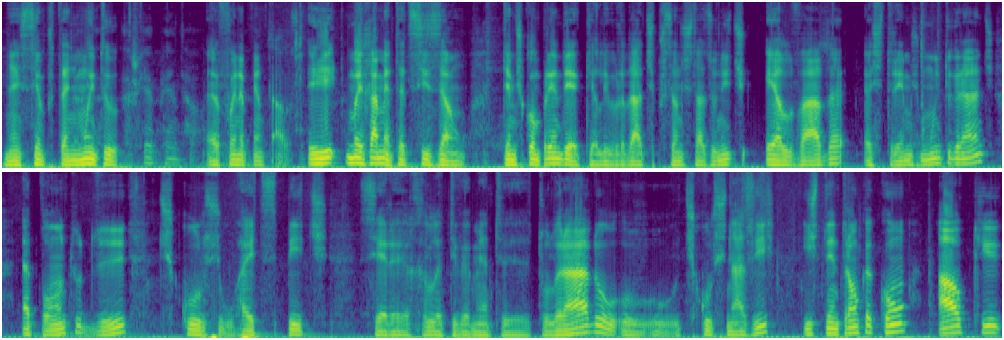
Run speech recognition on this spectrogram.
nem sempre tenho muito. Acho que é Penthouse. Uh, foi na Penthouse. E, mas realmente a decisão, temos que compreender que a liberdade de expressão nos Estados Unidos é levada a extremos muito grandes, a ponto de discurso, o hate speech, ser relativamente tolerado, o, o, discurso nazis, isto entronca com algo que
